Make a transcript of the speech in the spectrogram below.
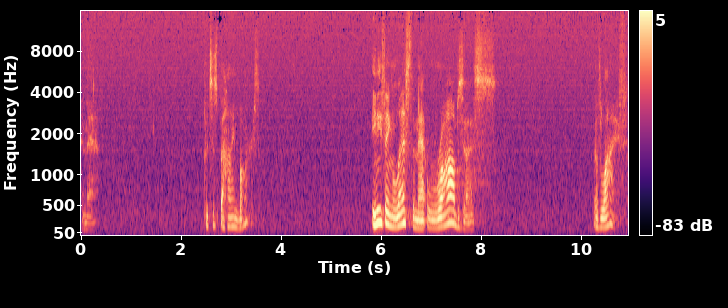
than that puts us behind bars. Anything less than that robs us of life.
